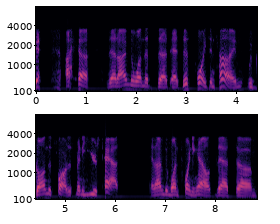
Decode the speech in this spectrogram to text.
I, uh, that I'm the one that, that at this point in time, we've gone this far, this many years past, and I'm the one pointing out that um,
